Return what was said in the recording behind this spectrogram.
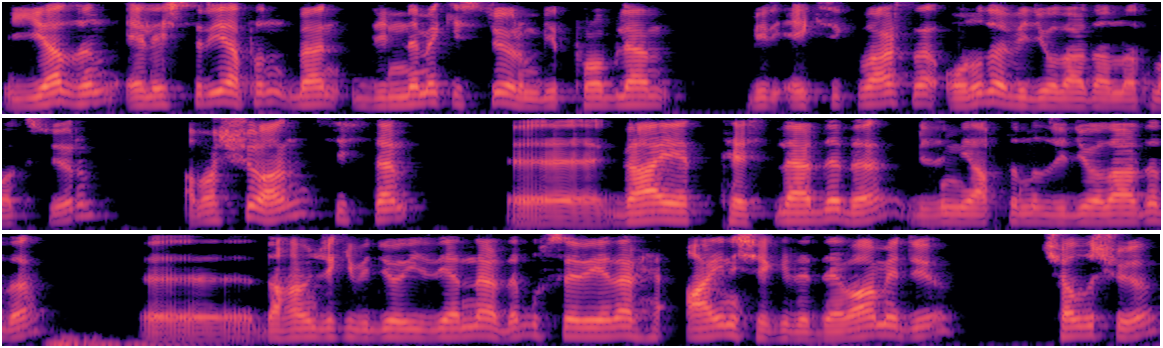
Yazın, eleştiri yapın. Ben dinlemek istiyorum. Bir problem, bir eksik varsa onu da videolarda anlatmak istiyorum. Ama şu an sistem e, gayet testlerde de bizim yaptığımız videolarda da e, daha önceki videoyu izleyenler de bu seviyeler aynı şekilde devam ediyor. Çalışıyor.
